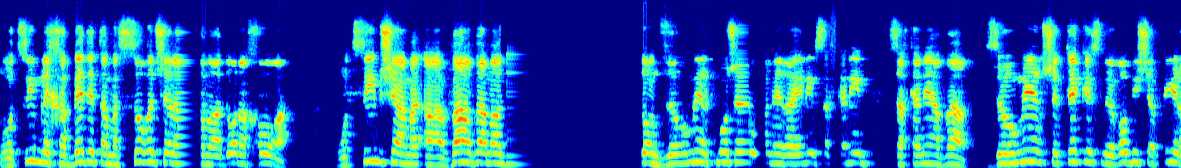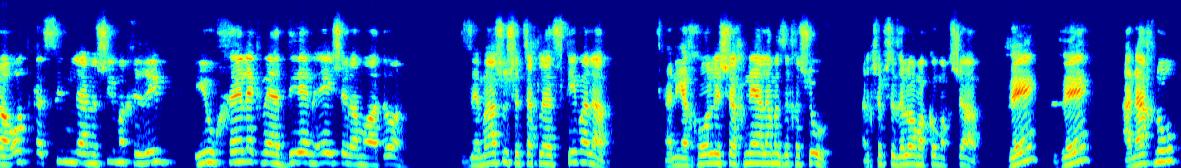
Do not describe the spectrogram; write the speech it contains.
רוצים לכבד את המסורת של המועדון אחורה, רוצים שהעבר והמועדון, זה אומר, כמו שאנחנו מראיינים שחקנים, שחקני עבר, זה אומר שטקס לרובי שפירא, עוד טקסים לאנשים אחרים, יהיו חלק מה-DNA של המועדון. זה משהו שצריך להסכים עליו. אני יכול לשכנע למה זה חשוב. אני חושב שזה לא המקום עכשיו. ו, ואנחנו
